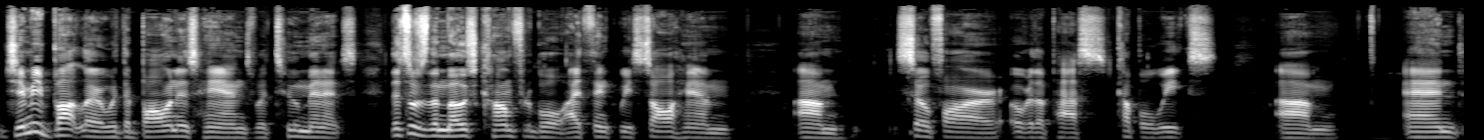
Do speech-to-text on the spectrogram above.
Jimmy Butler with the ball in his hands with two minutes, this was the most comfortable I think we saw him um, so far over the past couple weeks. Um, and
